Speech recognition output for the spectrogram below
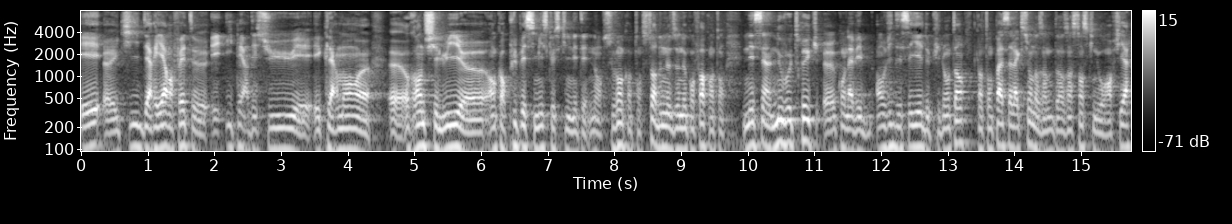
et euh, qui derrière en fait est hyper déçu et, clairement rentre chez lui encore plus pessimiste que ce qu'il n'était. Non, souvent quand on sort de notre zone de confort, quand on essaie un nouveau truc qu'on avait envie d'essayer depuis longtemps, quand on passe à l'action dans un, dans un sens qui nous rend fier,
